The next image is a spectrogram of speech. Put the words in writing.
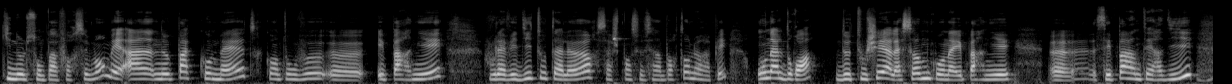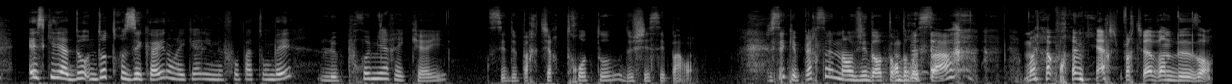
qui ne le sont pas forcément, mais à ne pas commettre quand on veut euh, épargner? Vous l'avez dit tout à l'heure, ça je pense que c'est important de le rappeler, on a le droit de toucher à la somme qu'on a épargnée, euh, c'est pas interdit. Mhm. Est-ce qu'il y a d'autres écueils dans lesquels il ne faut pas tomber? Le premier écueil, c'est de partir trop tôt de chez ses parents. Je sais que personne n'a envie d'entendre ça. Moi, la première, je suis partie à 22 ans.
